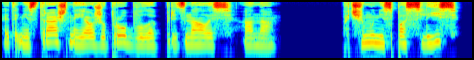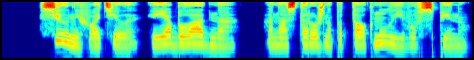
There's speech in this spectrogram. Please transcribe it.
Это не страшно, я уже пробовала», — призналась она. «Почему не спаслись?» Сил не хватило, и я была одна. Она осторожно подтолкнула его в спину.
